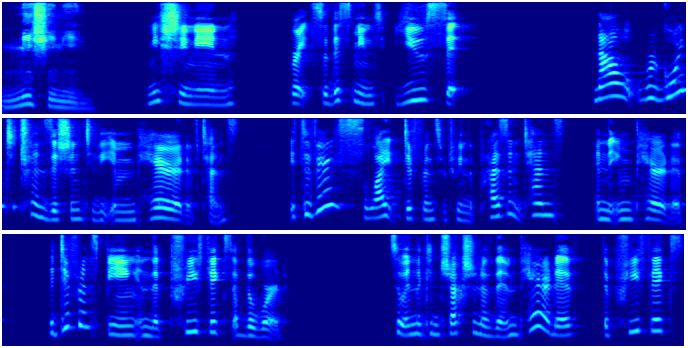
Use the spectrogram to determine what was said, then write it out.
میشینین. Mishinin. Great, so this means you sit. Now we're going to transition to the imperative tense. It's a very slight difference between the present tense and the imperative, the difference being in the prefix of the word. So in the construction of the imperative, the prefix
